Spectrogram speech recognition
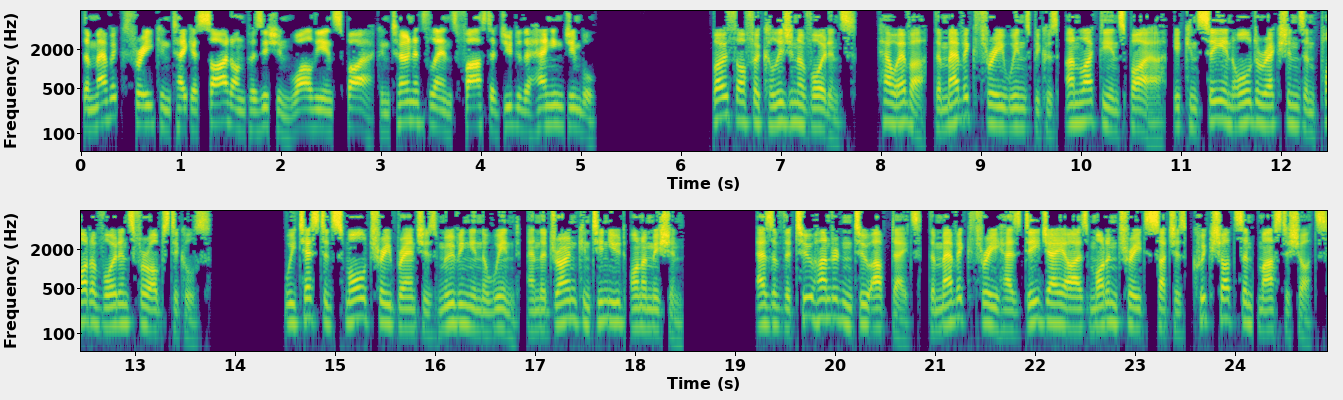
the Mavic 3 can take a side-on position while the Inspire can turn its lens faster due to the hanging gimbal. Both offer collision avoidance. However, the Mavic 3 wins because, unlike the Inspire, it can see in all directions and plot avoidance for obstacles. We tested small tree branches moving in the wind, and the drone continued on a mission. As of the 202 updates, the Mavic 3 has DJI's modern treats such as QuickShots and MasterShots.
